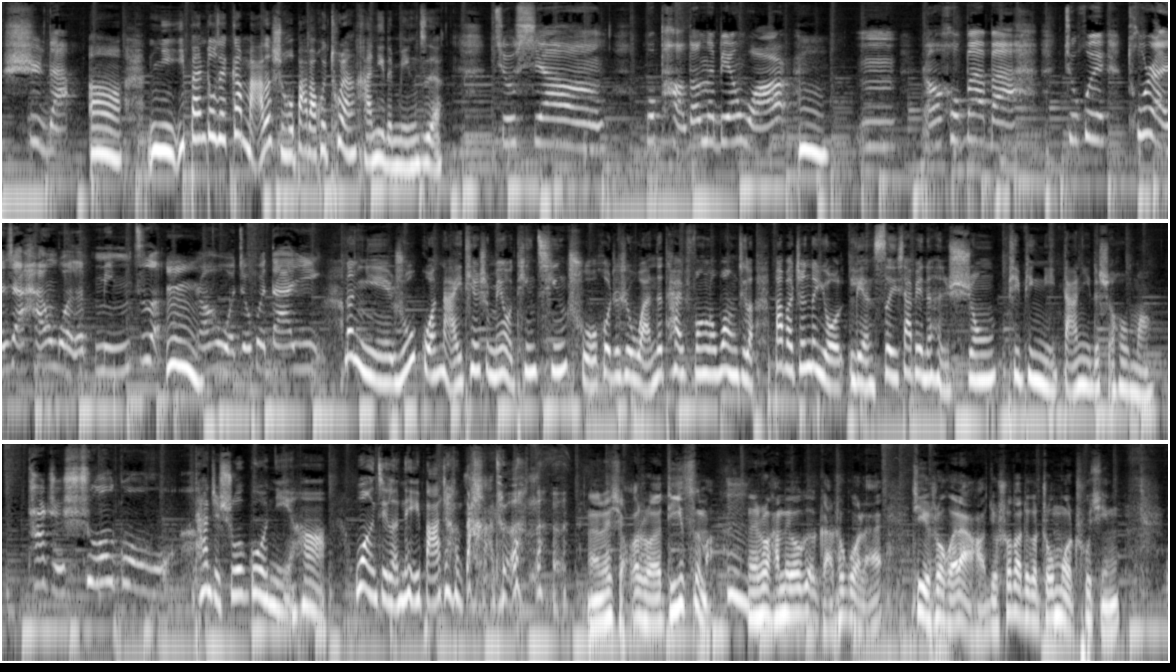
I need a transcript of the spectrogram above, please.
是的，嗯、你一般都在干嘛的时候，爸爸会突然喊你的名字？就像我跑到那边玩儿，嗯，嗯，然后爸爸就会突然一下喊我的名字，嗯然后我就会答应。那你如果哪一天是没有听清楚，或者是玩的太疯了忘记了，爸爸真的有脸色一下变得很凶，批评你、打你的时候吗？他只说过我，他只说过你哈，忘记了那一巴掌打的。嗯，那小的时候第一次嘛，嗯那时候还没有感受过来。继续说回来哈，就说到这个周末出行，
